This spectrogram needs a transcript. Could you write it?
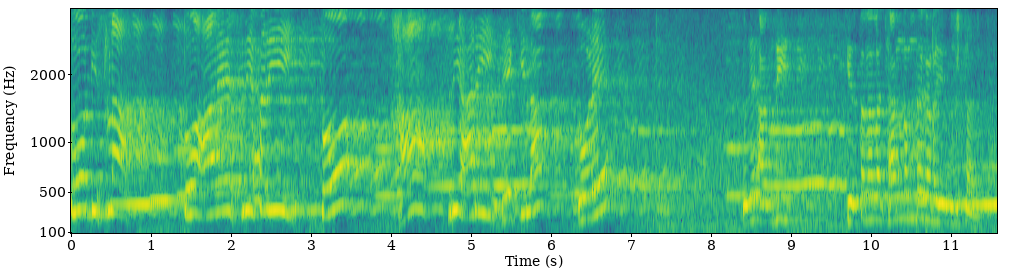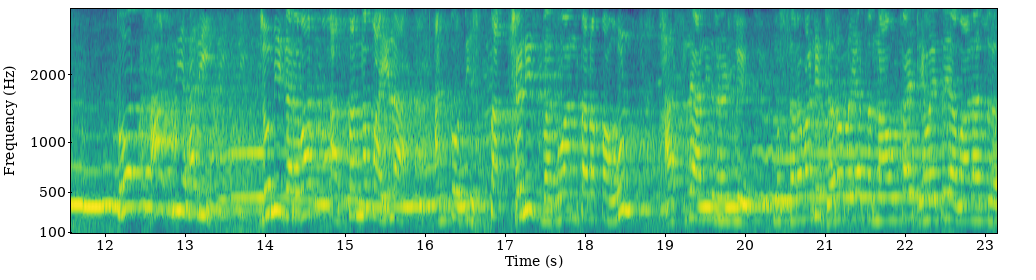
तो दिसला. तो हारे श्रीहरी. तो हा श्रीहरी. देखील डोळे म्हणजे अगदी कीर्तनाला छान गमत काढायची दृष्टान तोच हा श्रीहरी जो मी गर्भात असताना पाहिला आणि तो दिसता क्षणीच भगवंताला पाहून हसले आणि रडले. मग सर्वांनी ठरवलं याचं नाव काय ठेवायचं या बाळाचं?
